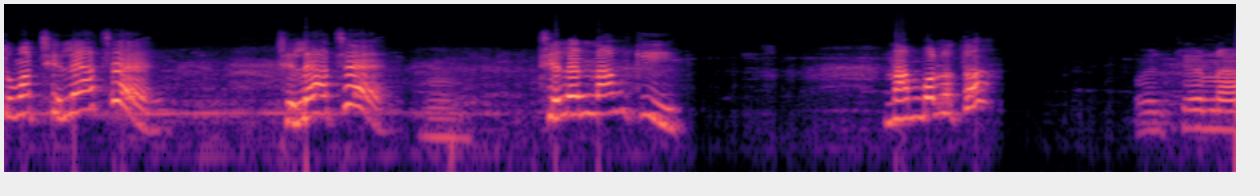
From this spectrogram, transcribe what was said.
তোমার ছেলে আছে? ছেলে আছে? ছেলের নাম কি? নাম বলো তো। বলছো না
